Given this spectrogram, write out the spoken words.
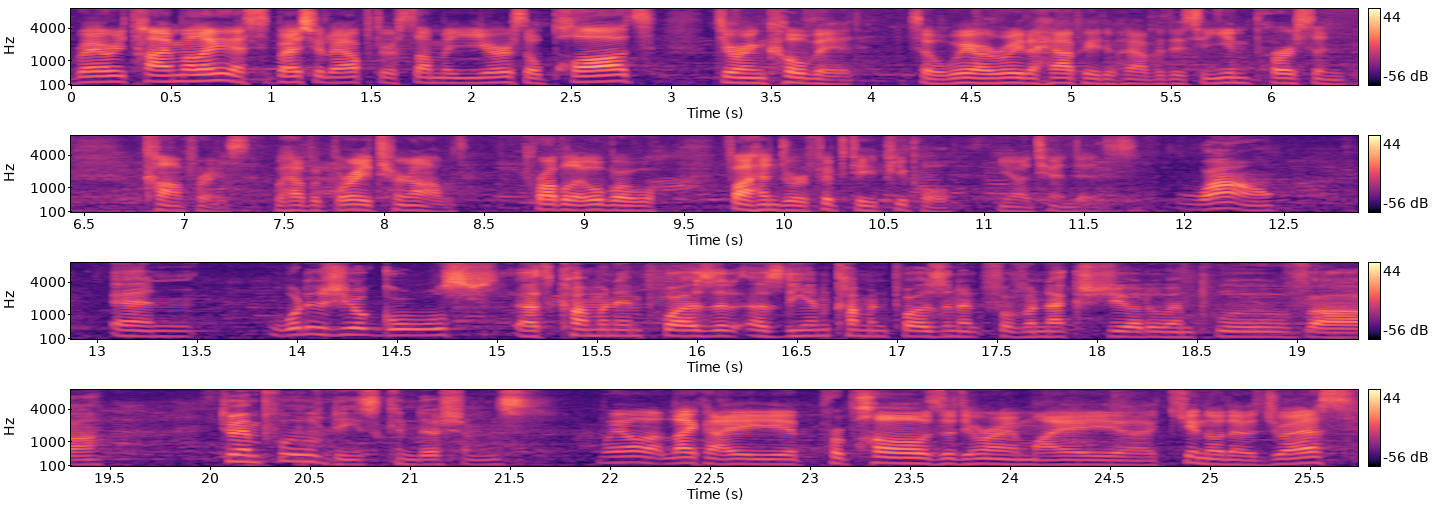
very timely, especially after some years of pause during COVID. So we are really happy to have this in-person conference. We have a great turnout, probably over 550 people in attendance. Wow. And what is your goals as coming in president, as the incoming president for the next year to improve, uh, to improve these conditions? Well, like I proposed during my uh, keynote address,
